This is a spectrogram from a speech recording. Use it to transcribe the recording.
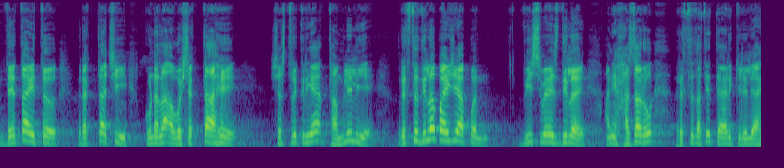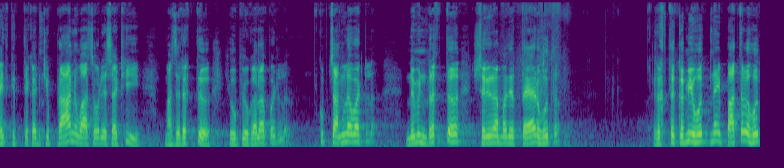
देता येतं. रक्ताची कोणाला आवश्यकता आहे? शस्त्रक्रिया थांबलेली आहे. रक्त दिलं पाहिजे आपण. वीस वेळेस दिलं आहे आणि हजारो रक्तदाते तयार केलेले आहेत. कित्येकांचे प्राण वाचवण्यासाठी माझं रक्त हे उपयोगाला पडलं. खूप चांगलं वाटलं. नवीन रक्त शरीरामध्ये तयार होतं. रक्त कमी होत नाही पातळ होत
